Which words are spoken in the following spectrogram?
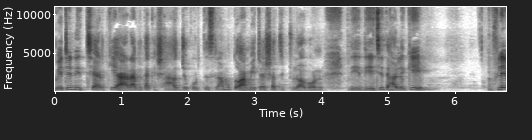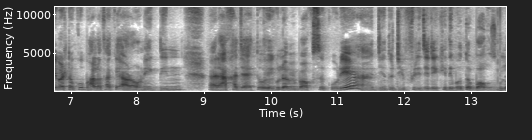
বেটে নিচ্ছে আর কি। আর আমি তাকে সাহায্য করতেছিলাম। তো আমি এটার সাথে একটু লবণ দিয়ে দিয়েছি। তাহলে কি ফ্লেভারটা খুব ভালো থাকে আর অনেক দিন রাখা যায়। তো এগুলো আমি বক্সে করে যেহেতু ডিপ ফ্রিজে রেখে দেবো তো বক্সগুলো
